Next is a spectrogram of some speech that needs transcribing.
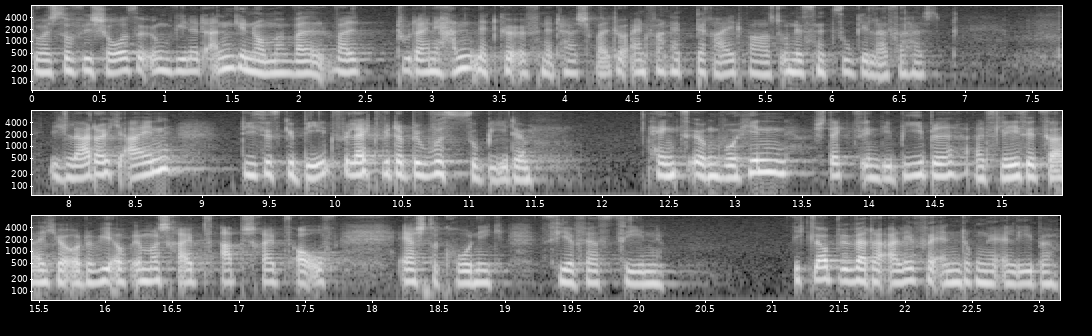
Du hast so viel Chance irgendwie nicht angenommen, weil, weil du deine Hand nicht geöffnet hast, weil du einfach nicht bereit warst und es nicht zugelassen hast. Ich lade euch ein, dieses Gebet vielleicht wieder bewusst zu beten. Hängt es irgendwo hin, steckt es in die Bibel als Lesezeichen oder wie auch immer, schreibt es ab, schreibt es auf. 1. Chronik 4, Vers 10. Ich glaube, wir werden alle Veränderungen erleben.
